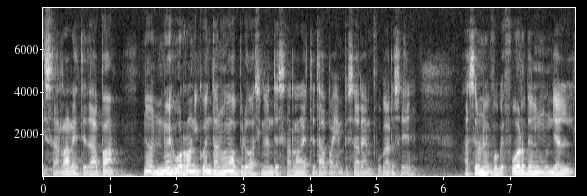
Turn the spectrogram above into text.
cerrar esta etapa. No, no es borrón y cuenta nueva, pero básicamente cerrar esta etapa y empezar a enfocarse, a hacer un enfoque fuerte en el Mundial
